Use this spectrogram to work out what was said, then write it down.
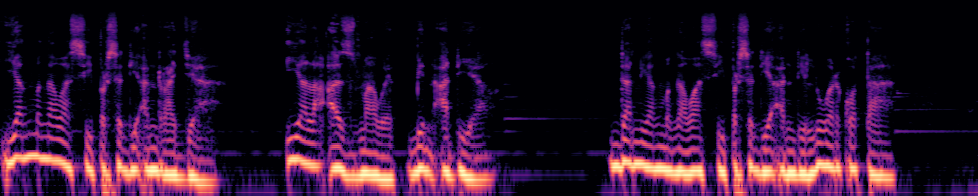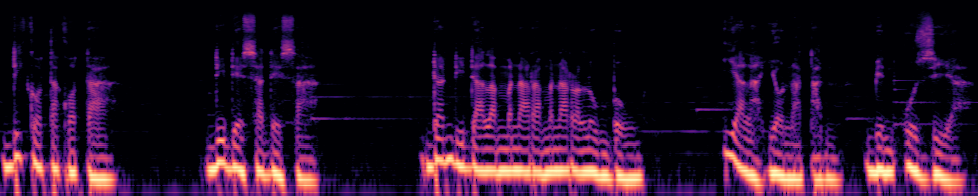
Yang mengawasi persediaan raja ialah Azmawet bin Adiel, dan yang mengawasi persediaan di luar kota, di kota-kota, di desa-desa, dan di dalam menara-menara lumbung ialah Yonatan bin Uzia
